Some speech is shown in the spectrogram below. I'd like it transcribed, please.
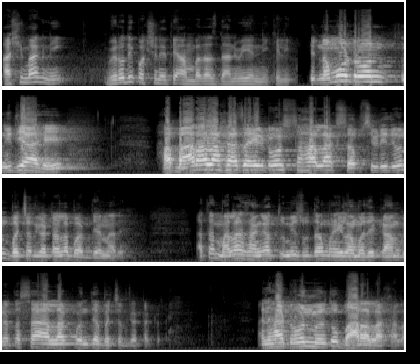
अशी मागणी विरोधी पक्षनेते अंबादास दानवे यांनी केली. नमो ड्रोन निधी आहे. हा बारा लाखाचा एक ड्रोन सहा लाख सबसिडी देऊन बचत गटाला बट देणार आहे. आता मला सांगा तुम्ही सुद्धा महिलामध्ये काम करता सहा लाख कोणत्या बचत गटाकडे? आणि हा ड्रोन मिळतो बारा लाखाला.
